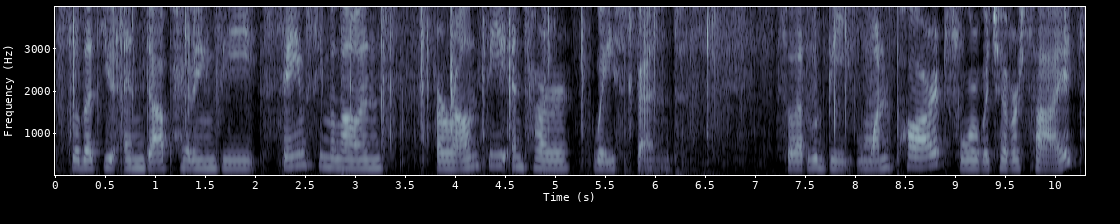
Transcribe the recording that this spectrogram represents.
so that you end up having the same seam allowance around the entire waistband. So that would be one part for whichever side.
